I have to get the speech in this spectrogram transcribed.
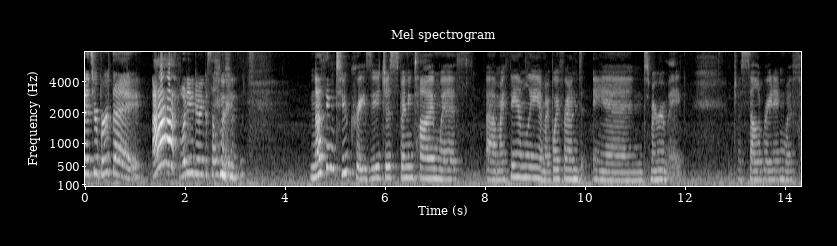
Morgan, it's your birthday. Ah! What are you doing to celebrate? Nothing too crazy, just spending time with uh, my family and my boyfriend and my roommate. Just celebrating with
